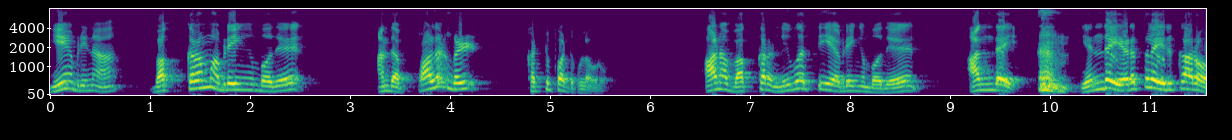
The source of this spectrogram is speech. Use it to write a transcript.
ஏன் அப்படின்னா வக்ரம் அப்படிங்கும்போது அந்த பலன்கள் கட்டுப்பாட்டுக்குள்ளே வரும். ஆனால் வக்கர நிவர்த்தி அப்படிங்கும்போது அந்த எந்த இடத்துல இருக்காரோ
